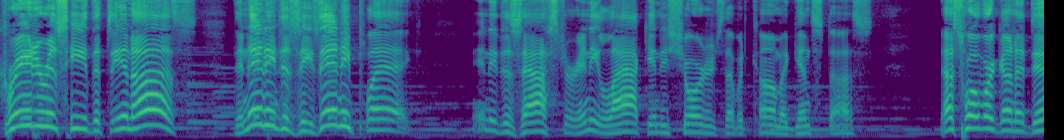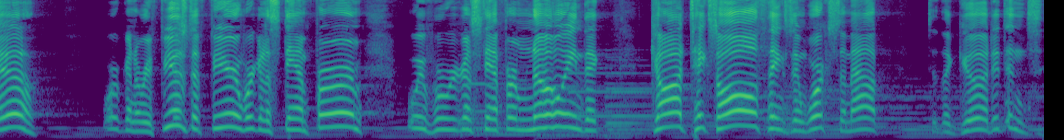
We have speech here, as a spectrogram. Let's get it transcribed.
greater is He that's in us than any disease, any plague, any disaster, any lack, any shortage that would come against us. That's what we're going to do. We're going to refuse to fear and we're going to stand firm. We're going to stand firm knowing that God takes all things and works them out to the good. It didn't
